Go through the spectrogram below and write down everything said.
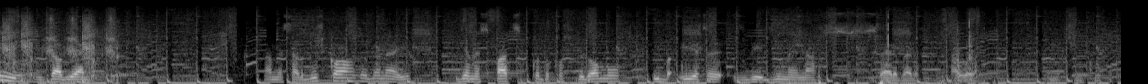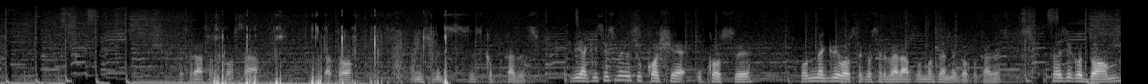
I zrobię. Mamy serduszko zrobione i idziemy spać szybko do kości do domu i, i jeszcze zwiedzimy nasz serwer cały odcinku. Przepraszam kosa za to, a musimy wszystko pokazać. Czyli jak jesteśmy już u kosie, u kosy, bo on nagrywał z tego serwera, bo możemy go pokazać. To jest jego dom.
